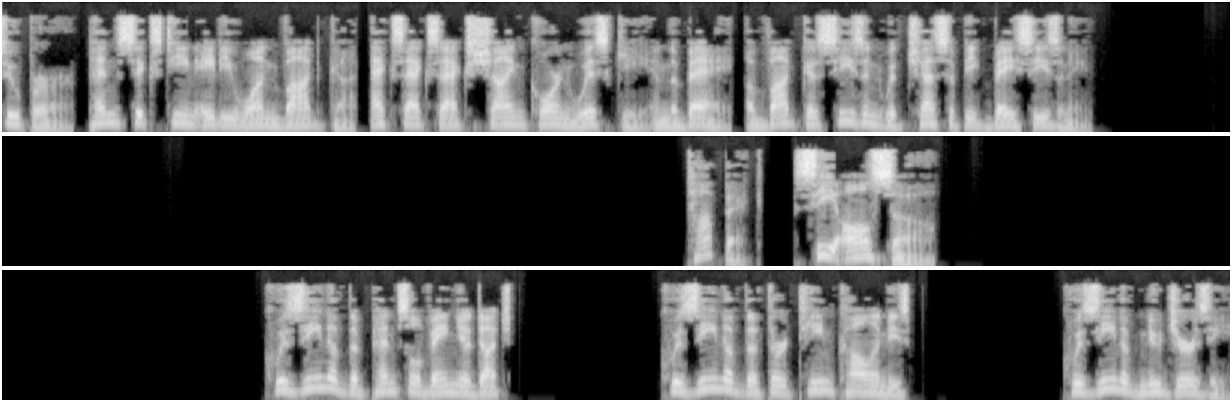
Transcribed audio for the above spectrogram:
Supérieure, Penn 1681 Vodka, XXX Shine Corn Whiskey, and The Bay, a vodka seasoned with Chesapeake Bay seasoning. See also Cuisine of the Pennsylvania Dutch. Cuisine of the Thirteen Colonies. Cuisine of New Jersey.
